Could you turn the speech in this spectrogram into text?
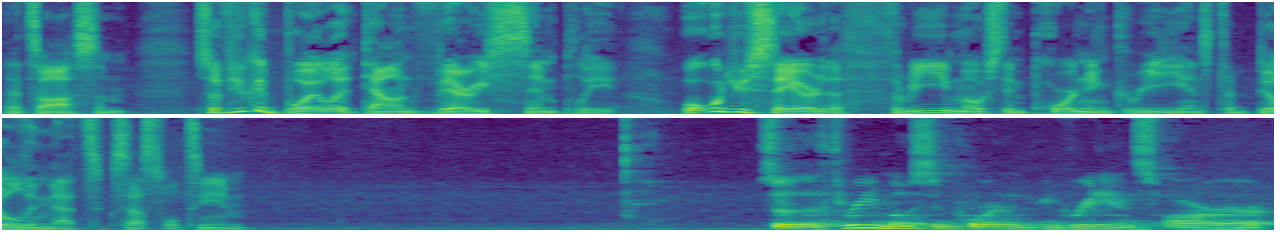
That's awesome. So if you could boil it down very simply, what would you say are the three most important ingredients to building that successful team? So the three most important ingredients are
